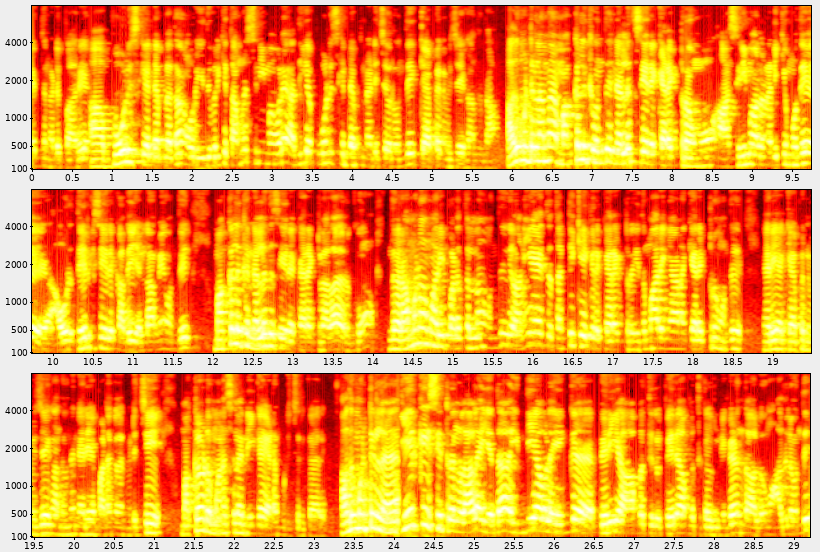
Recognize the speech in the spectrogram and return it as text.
ஏத்து நடிப்பாரு. ஆஹ் போலீஸ் கெட்டப்ல தான் அவர் இது வரைக்கும் தமிழ் சினிமாவில அதிக போலீஸ் கெட்டப் நடிச்சவர் வந்து கேப்டன் விஜயகாந்த் தான். அது மட்டும் இல்லாம மக்களுக்கு வந்து நல்லது செய்யற கேரக்டராகவும் சினிமாவில் நடிக்கும் போதே அவர் தேர்வு செய்யற கதை எல்லாமே வந்து மக்களுக்கு நல்லது செய்யற கேரக்டரா தான் இருக்கும். இந்த ரமணா மாதிரி படத்தெல்லாம் வந்து அநியாயத்தை தட்டி கேட்கிற கேரக்டர் இது மாதிரியான கேரக்டரும் வந்து நிறைய கேப்டன் விஜயகாந்த் வந்து நிறைய படங்களை நடிச்சு மக்களோட மனசுல நீங்க இடம் பிடிச்சிருக்காரு. அது மட்டும் இல்ல இயற்கை சீற்றங்களால ஏதா இந்தியாவில் எங்க பெரிய ஆபத்துகள் பேராபத்துகள் நிகழ்ந்தாலும் அதுல வந்து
